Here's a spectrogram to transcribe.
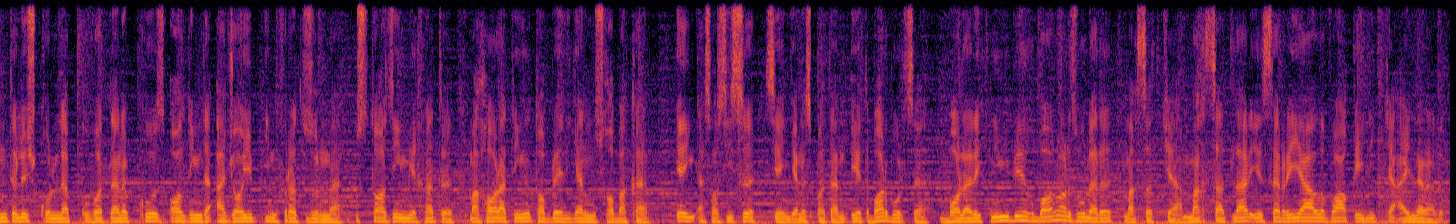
intilish qo'llab quvvatlanib ko'z oldingda ajoyib infratuzilma ustozing mehnati mahoratingni toblaydigan musobaqa. Eng asosiysi senga nisbatan e'tibor bo'lsa bolalikning beg'ubor orzulari maqsadga maqsadlar esa real voqelikka aylanadi.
